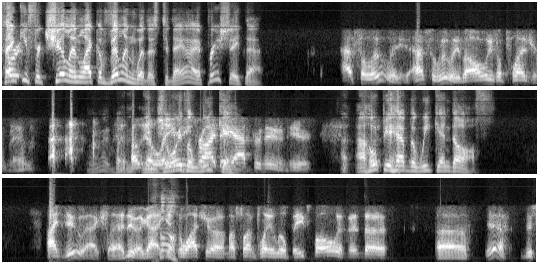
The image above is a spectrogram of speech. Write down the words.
thank you for chilling like a villain with us today. I appreciate that. Absolutely, absolutely. Always a pleasure, man. All right, but A- a enjoy the Friday weekend. afternoon here. I- I hope you have the weekend off. I do actually. I do. I got Oh. get to watch uh, my son play a little baseball, and then uh, uh, yeah, just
